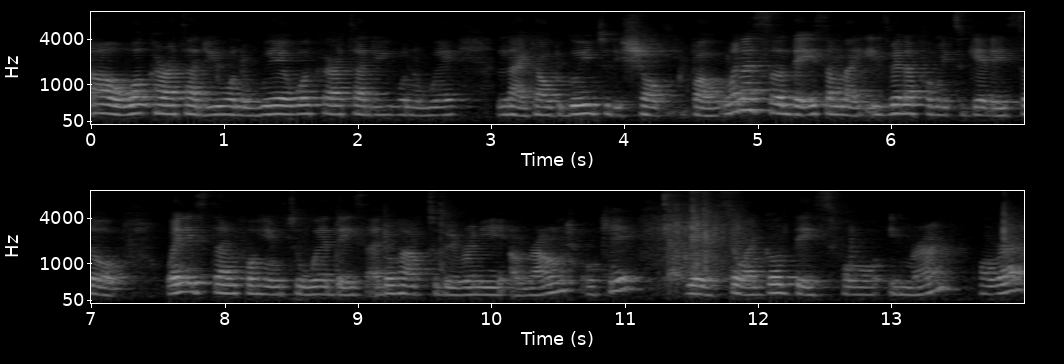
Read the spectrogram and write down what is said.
oh what character do you want to wear? What character do you want to wear? Like i'll be going to the shop but when i saw this i'm like it's better for me to get it. So when it's time for him to wear this i don't have to be running around okay? Yeah so i got this for imran all right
